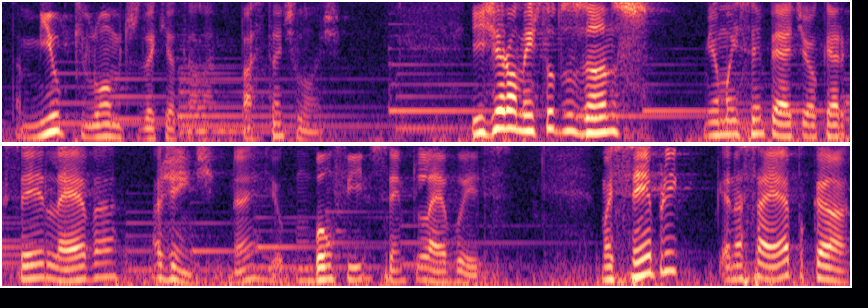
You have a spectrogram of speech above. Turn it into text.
está mil quilômetros daqui até lá, bastante longe. E geralmente todos os anos minha mãe sempre pede, eu quero que você leva a gente, né? Eu como bom filho sempre levo eles. Mas sempre é nessa época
